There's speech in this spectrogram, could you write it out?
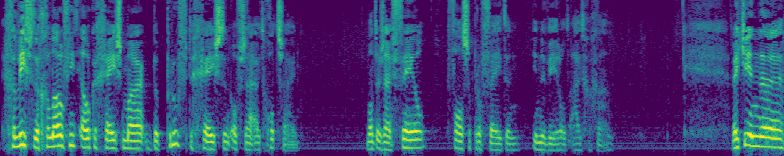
Geliefde, geloof niet elke geest, maar beproef de geesten of zij uit God zijn. Want er zijn veel valse profeten in de wereld uitgegaan. Weet je, in de,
